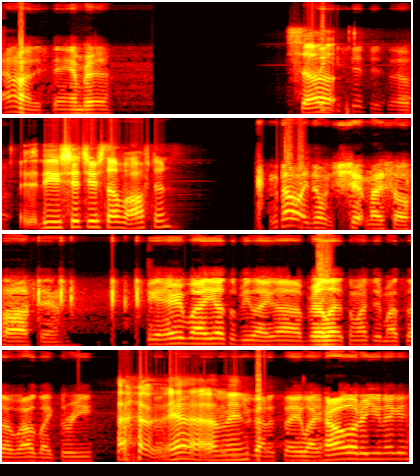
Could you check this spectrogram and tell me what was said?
I don't understand, bro. so, you shit yourself. do you shit yourself often? No, I don't shit myself often. Yeah, everybody else would be like, uh, bro, last time I shit myself, I was like three. yeah, I mean, You gotta say, like, how old are you, nigga?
